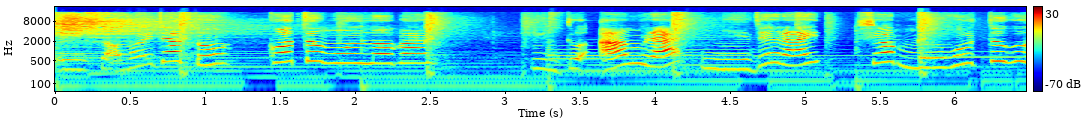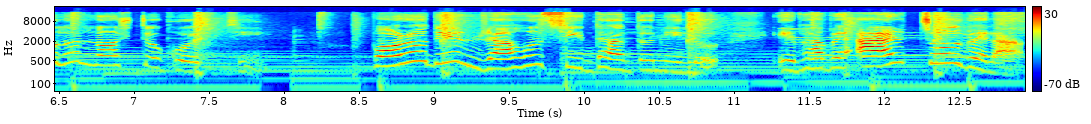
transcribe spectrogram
এই সময়টা তো কত মূল্যবান। কিন্তু আমরা নিজেরাই সব মুহূর্তগুলো নষ্ট করছি। পরদিন রাহুল সিদ্ধান্ত নিল, এভাবে আর চলবে না।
